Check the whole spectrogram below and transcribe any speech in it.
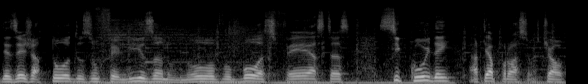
Desejo a todos um feliz ano novo, boas festas. Se cuidem. Até a próxima. Tchau.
